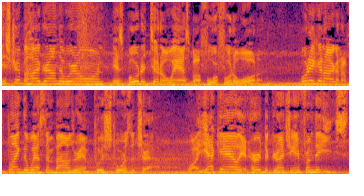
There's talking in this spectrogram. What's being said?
This strip of high ground that we're on is bordered to the west by four foot of water. Budik and I are going to flank the western boundary and push towards the trap, while Yak and Elliot herd the grunch in from the east.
